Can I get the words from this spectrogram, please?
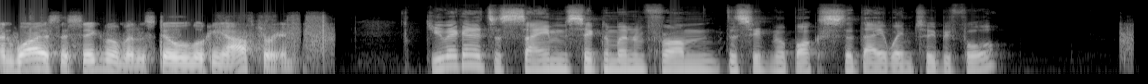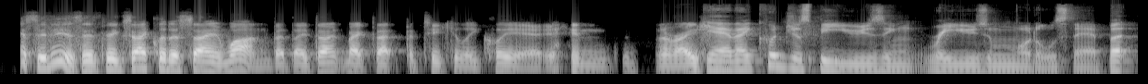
and why is the signalman still looking after him? Do you reckon it's the same signalman from the signal box that they went to before? Yes, it is. It's exactly the same one, but they don't make that particularly clear in the narration. Yeah, they could just be using reusing models there, but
